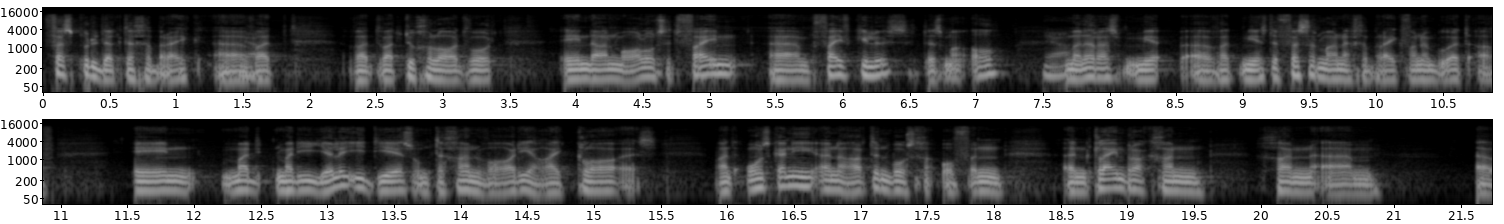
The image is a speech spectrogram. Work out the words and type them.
visprodukte gebruik uh, ja. wat wat wat toegelaat word en dan maal ons dit fyn ehm um, 5 kg, dis maar al ja. minder as me, uh, wat meeste vissermanne gebruik van 'n boot af. En maar maar die hele idee is om te gaan waar die haai klaar is. Want ons kan nie in Hartenbos of in in Kleinbrak gaan gaan ehm um, uh,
